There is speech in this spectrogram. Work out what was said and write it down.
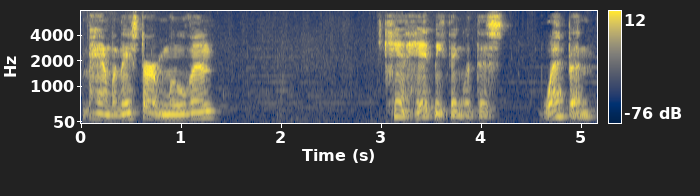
Man, when they start moving, you can't hit anything with this weapon.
